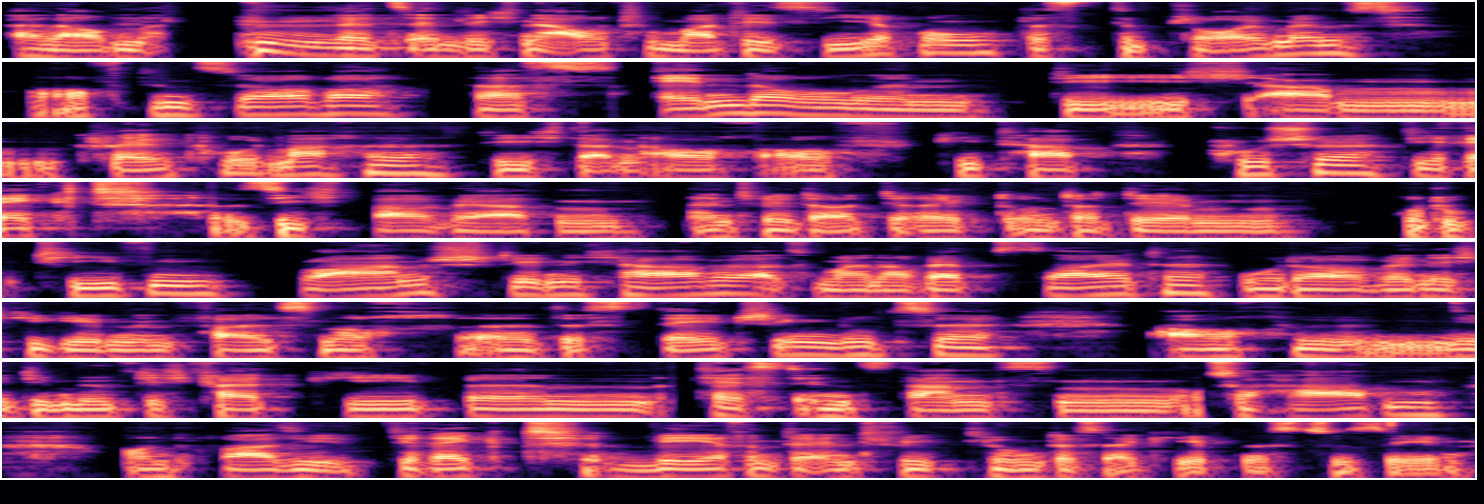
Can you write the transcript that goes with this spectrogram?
erlauben letztendlich eine Automatisierung des Deployments auf den Server, dass Änderungen, die ich am Quellcode mache, die ich dann auch auf GitHub pushe, direkt sichtbar werden. Entweder direkt unter dem produktiven Branch, den ich habe, also meiner Webseite, oder wenn ich gegebenenfalls noch äh, das Staging nutze, auch äh, mir die Möglichkeit geben, Testinstanzen zu haben und quasi direkt während der Entwicklung das Ergebnis zu sehen.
